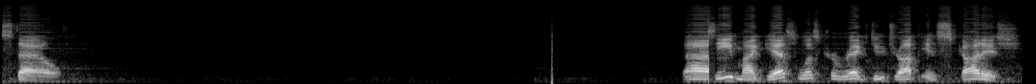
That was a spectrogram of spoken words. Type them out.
style. Uh, see, my guess was correct. Doudrop is Scottish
